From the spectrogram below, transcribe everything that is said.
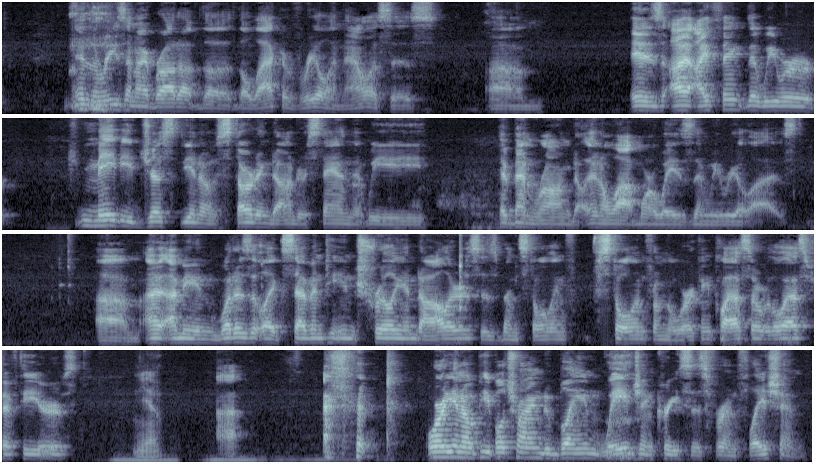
and the reason I brought up the the lack of real analysis um, is I, I think that we were maybe just you know starting to understand that we have been wronged in a lot more ways than we realized. Um, I, I mean, what is it like? Seventeen trillion dollars has been stolen stolen from the working class over the last fifty years. Yeah. Uh, or you know, people trying to blame wage increases for inflation.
